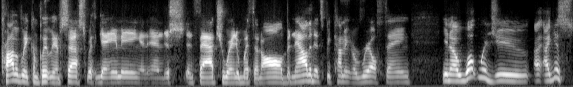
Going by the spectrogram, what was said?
probably completely obsessed with gaming and, and just infatuated with it all. But now that it's becoming a real thing, you know, what would you? I, I guess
